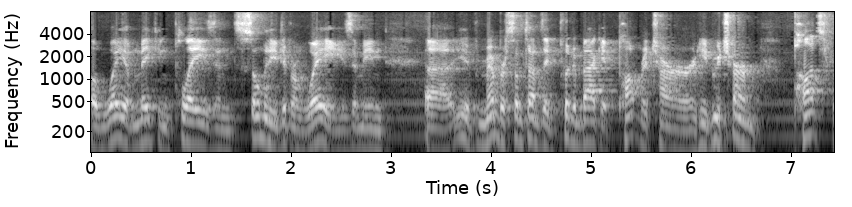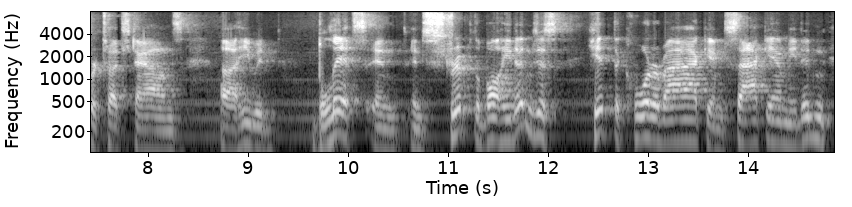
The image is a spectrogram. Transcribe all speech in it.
a, way of making plays in so many different ways. I mean, uh, you remember sometimes they put him back at punt returner and he'd return punts for touchdowns. Uh, he would blitz and and strip the ball. He doesn't just hit the quarterback and sack him. He didn't.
